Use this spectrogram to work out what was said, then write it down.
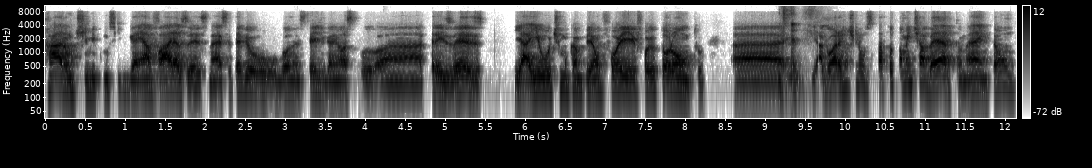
raro um time conseguir ganhar várias vezes, né? Você teve o, o Golden State ganhou as, uh, três vezes, e aí o último campeão foi, foi o Toronto. Uh, e agora a gente não está totalmente aberto, né? Então,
